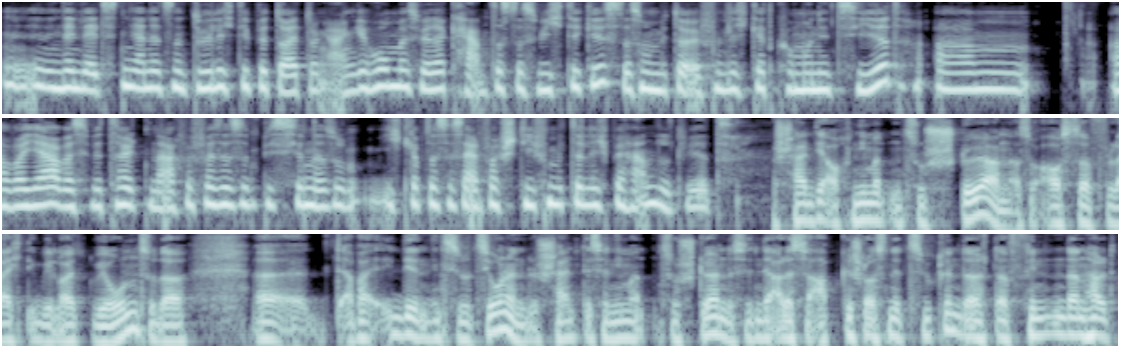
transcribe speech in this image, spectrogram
in den letzten Jahren jetzt natürlich die Bedeutung angehoben. Es wird erkannt, dass das wichtig ist, dass man mit der Öffentlichkeit kommuniziert. Ähm, aber ja, aber es wird halt nach wie vor so ein bisschen, also ich glaube, dass es einfach stiefmütterlich behandelt wird. Scheint ja auch niemanden zu stören, also außer vielleicht irgendwie Leute wie uns oder äh, aber in den Institutionen scheint es ja niemanden zu stören. Das sind ja alles so abgeschlossene Zyklen, da, da finden dann halt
